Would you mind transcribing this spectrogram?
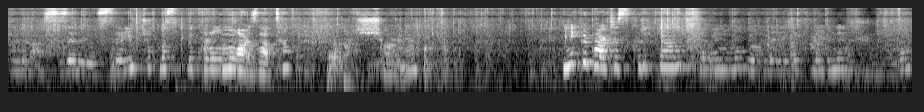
Şöyle ben size de göstereyim. Çok basit bir kurulumu var zaten. Şöyle. Minik bir parçası kırık gelmişse ben onu göndereceklerini düşünüyorum.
